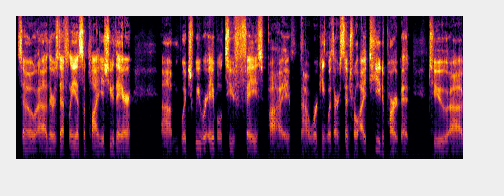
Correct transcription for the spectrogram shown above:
So uh, there was definitely a supply issue there, um, which we were able to face by uh, working with our central IT department to um,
